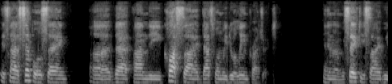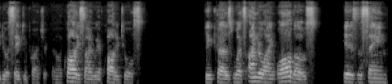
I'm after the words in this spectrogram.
it's not as simple as saying uh, that on the cost side, that's when we do a lean project. And on the safety side, we do a safety project. And on the quality side, we have quality tools. Because what's underlying all those is the same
